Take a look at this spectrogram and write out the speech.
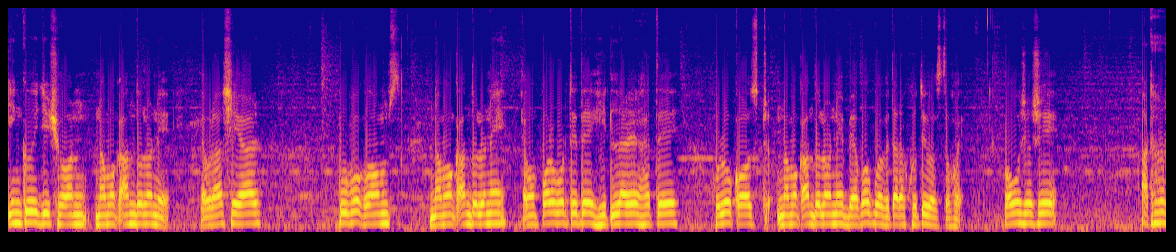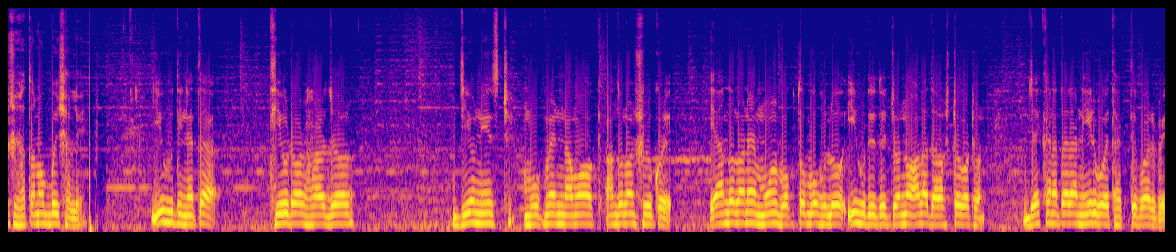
ইনকুইজিশন নামক আন্দোলনে এবং রাশিয়ার পূর্বগমস নামক আন্দোলনে এবং পরবর্তীতে হিটলারের হাতে হোলোকস্ট নামক আন্দোলনে ব্যাপকভাবে তারা ক্ষতিগ্রস্ত হয়। অবশেষে আঠারোশো সাতানব্বই সালে ইহুদি নেতা থিওডর হার্জল জিওনিস্ট মুভমেন্ট নামক আন্দোলন শুরু করে। এই আন্দোলনের মূল বক্তব্য হলো ইহুদিদের জন্য আলাদা রাষ্ট্র গঠন, যেখানে তারা নির্ভয় থাকতে পারবে।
